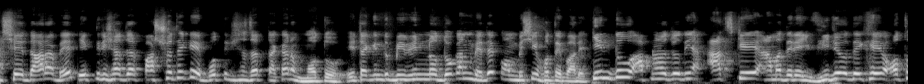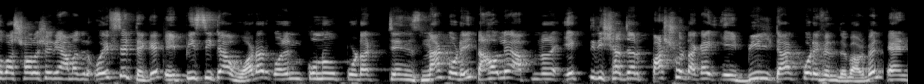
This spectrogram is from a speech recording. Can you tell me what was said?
আসে, দাঁড়াবে একত্রিশ হাজার পাঁচশো থেকে বত্রিশ হাজার টাকার মতো। এটা কিন্তু বিভিন্ন দোকান ভেদে কম বেশি হতে পারে। কিন্তু আপনারা যদি আজকে আমাদের এই ভিডিও দেখে অথবা সরাসরি আমাদের ওয়েবসাইট থেকে এই পিসিটা অর্ডার করেন, কোনো প্রোডাক্ট চেঞ্জ না করেই, তাহলে আপনারা একত্রিশ হাজার পাঁচশো টাকায় এই বিলটা করে ফেলতে পারবেন। এন্ড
